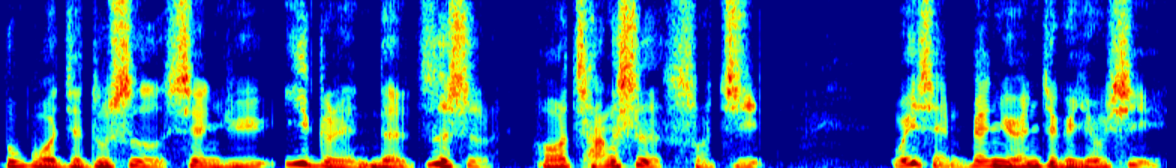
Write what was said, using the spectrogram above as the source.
不过，这都是限于一个人的知识和常识所及。危险边缘这个游戏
